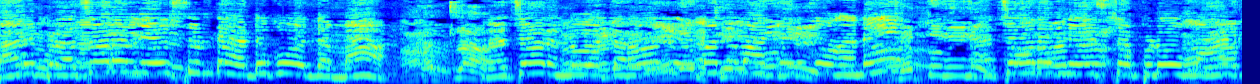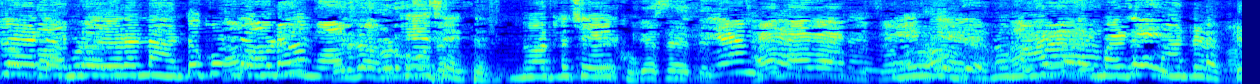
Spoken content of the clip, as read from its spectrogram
మరి ప్రచారం చేస్తుంటే అడ్డుకోవద్దమ్మా. ప్రచారం నువ్వు తర్వాత ప్రచారం చేసేటప్పుడు మాట్లాడేటప్పుడు ఎవరైనా అడ్డుకుంటే కూడా కేసు అవుతుంది నువ్వు అట్లా చేయకు. నువ్వు మాట్లాడమంటే మాట్లాడకు.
